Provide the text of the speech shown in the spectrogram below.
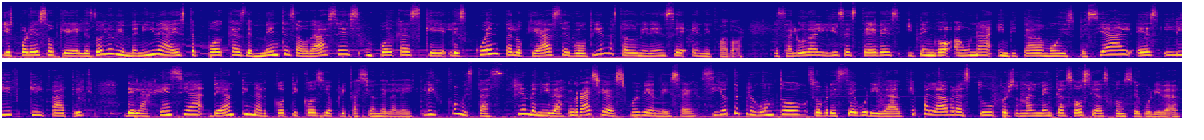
y es por eso que les doy la bienvenida a este podcast de Mentes Audaces, un podcast que les cuenta lo que hace el gobierno estadounidense en Ecuador. Les saluda Liz Esteves y tengo a una invitada muy especial, es Liv Kilpatrick de la Agencia de Antinarcóticos y Aplicación de la Ley. Liv, ¿cómo estás? Bienvenida. Gracias, muy bien, Liz. Si yo te pregunto sobre seguridad, ¿qué palabras tú personalmente asocias con seguridad?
